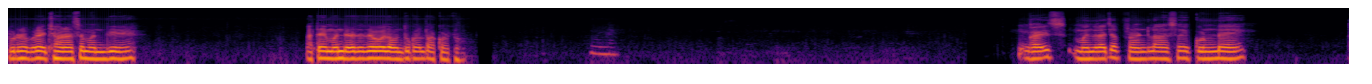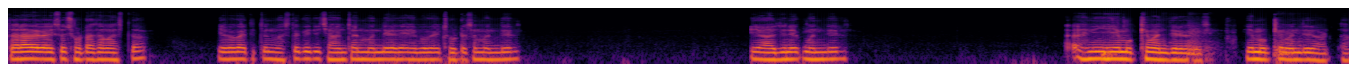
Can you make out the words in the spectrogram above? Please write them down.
पूर्णपणे छान असं मंदिर आहे. आता हे मंदिराच्या जवळ जाऊन तुम्हाला दाखवतो. गाईज मंदिराच्या फ्रंटला असं एक कुंड आहे. तलाव आहे गाईचं छोटासा मस्त. हे बघा तिथून मस्त किती छान छान मंदिर आहे. हे बघा छोटंसं मंदिर. हे अजून एक मंदिर. आणि हे मुख्य मंदिर गाईज हे मुख्य मंदिर वाटतं.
